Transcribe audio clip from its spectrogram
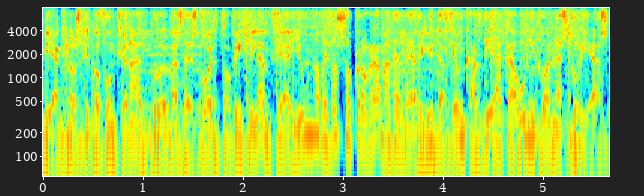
Diagnóstico funcional, pruebas de esfuerzo, vigilancia y un novedoso programa de rehabilitación cardíaca único en Asturias.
